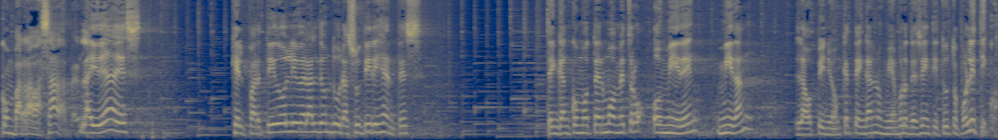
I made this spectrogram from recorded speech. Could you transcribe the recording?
con barrabasada. La idea es que el Partido Liberal de Honduras, sus dirigentes, tengan como termómetro o miden, midan la opinión que tengan los miembros de ese instituto político.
